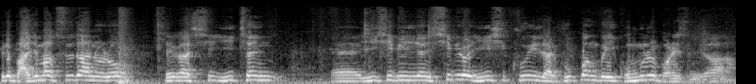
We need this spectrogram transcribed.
그리고 마지막 수단으로 제가 2021년 11월 29일 날 국방부에 이 공문을 보냈습니다.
